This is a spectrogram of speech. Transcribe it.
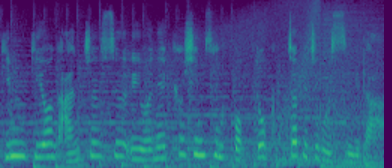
김기현 안철수 의원의 표심 셈법도 복잡해지고 있습니다.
